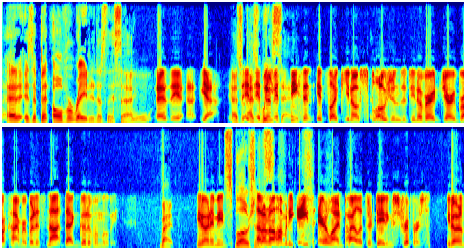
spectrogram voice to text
It is a bit overrated, as they say. As uh, yeah, As- it's, as it's, we it's say. decent. It's like you know explosions. It's you know very Jerry Bruckheimer, but it's not that good of a movie. Right. You know what I mean? Explosions. I don't know how many ace airline pilots are dating strippers. You know what I'm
